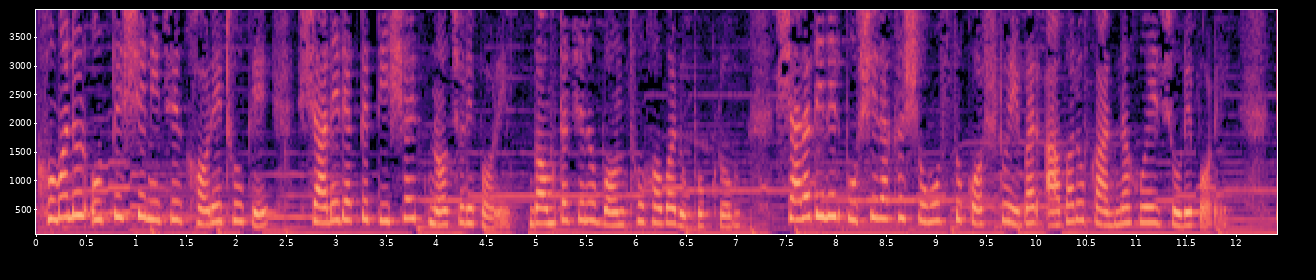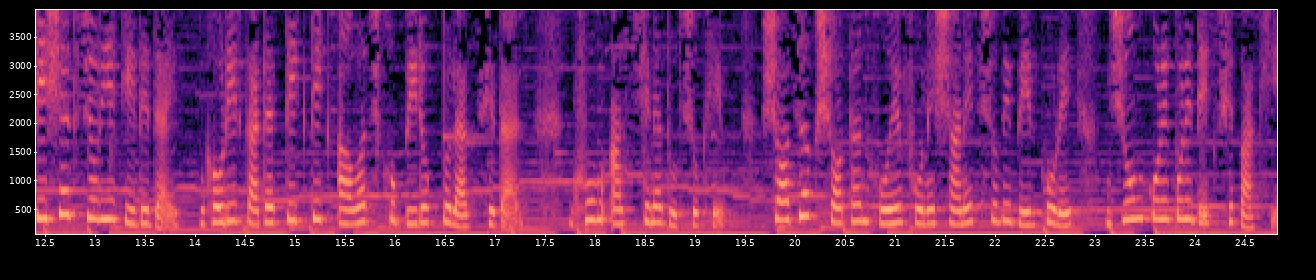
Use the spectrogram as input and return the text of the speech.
ঘুমানোর উদ্দেশ্যে নিচের ঘরে ঢুকে শানের একটা টি শার্ট নজরে পড়ে। দমটা যেন বন্ধ হবার উপক্রম। সারাদিনের পুষে রাখা সমস্ত কষ্ট এবার আবারও কান্না হয়ে ঝরে পড়ে। টি শার্ট জড়িয়ে কেঁদে দেয়। ঘড়ির কাটার টিক টিক আওয়াজ খুব বিরক্ত লাগছে তার। ঘুম আসছে না দু চোখে। সজাগ শটান হয়ে ফোনে শানের ছবি বের করে জুম করে করে দেখছে পাখি।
